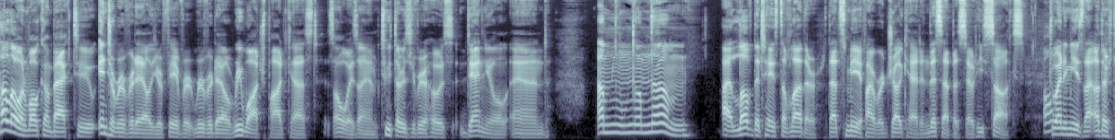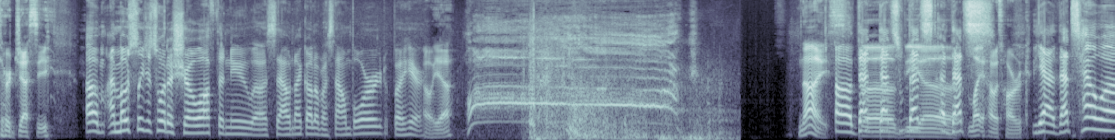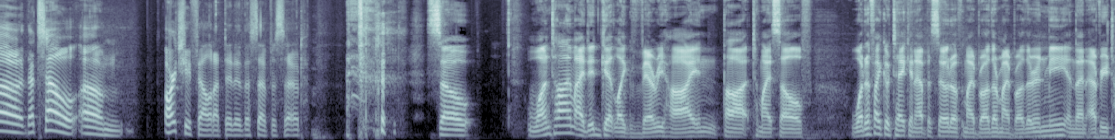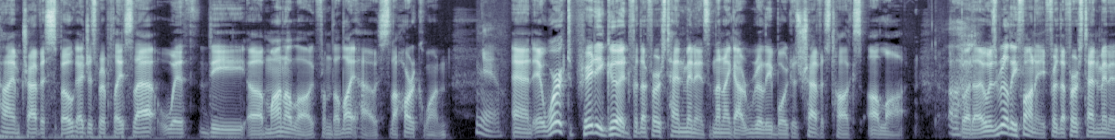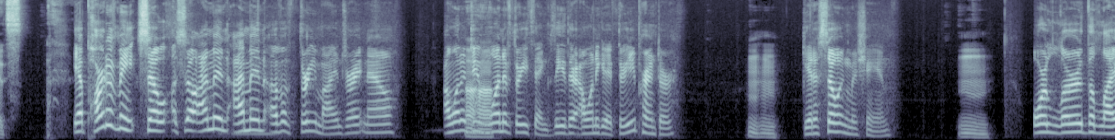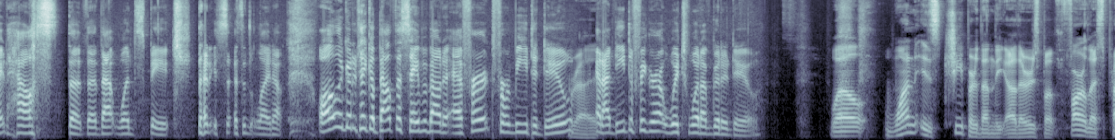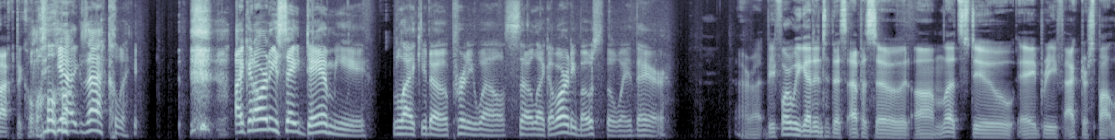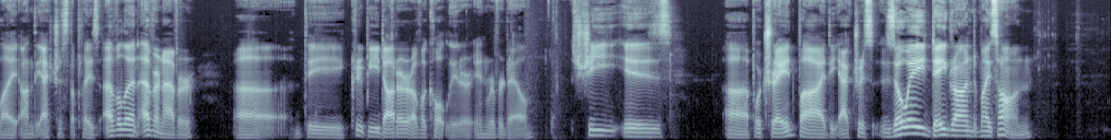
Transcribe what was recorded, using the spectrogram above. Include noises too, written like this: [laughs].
Hello and welcome back to Into Riverdale, your favorite Riverdale rewatch podcast. As always, I am two thirds of your host, Daniel, and um num num. I love the taste of leather. That's me if I were Jughead in this episode. He sucks. Joining me is that other third Jesse. Um, I mostly just want to show off the new uh, sound I got on my soundboard, but here. Oh yeah. Nice. Uh, that- The- that's- the, that's- uh, uh, that's- lighthouse hark. Yeah, that's how uh that's how um Archie felt at the end of this episode. [laughs] So, one time I did get like very high and thought to myself, what if I could take an episode of My Brother, My Brother and Me, and then every time Travis spoke, I just replaced that with the uh, monologue from The Lighthouse, the Hark one. Yeah. And it worked pretty good for the first 10 minutes, and then I got really bored because Travis talks a lot. But uh, it was really funny for the first 10 minutes. Yeah, part of me so so I'm in I'm in of three minds right now. I want to do Uh-huh. one of three things. Either I want to get a 3D printer, Mm-hmm. get a sewing machine, Mm. or lure the lighthouse [laughs] the, the that one speech that he says in the lighthouse. All are going to take about the same amount of effort for me to do, Right. and I need to figure out which one I'm going to do. Well, one is cheaper than the others, but far less practical. [laughs] yeah, [laughs] exactly. I can already say damn ye, like, you know, pretty well. So, like, I'm already most of the way there. All right. Before we get into this episode, um, let's do a brief actor spotlight on the actress that plays Evelyn Evernever, uh, the creepy daughter of a cult leader in Riverdale. She is uh, portrayed by the actress Zoe Degrand Maison,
